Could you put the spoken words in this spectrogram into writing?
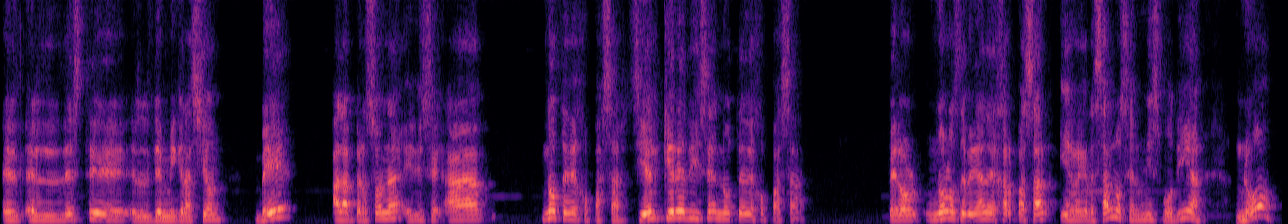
el, este, el de migración, ve a la persona y dice, ah, no te dejo pasar. Si él quiere, dice, no te dejo pasar. Pero no los deberían dejar pasar y regresarlos el mismo día. No,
